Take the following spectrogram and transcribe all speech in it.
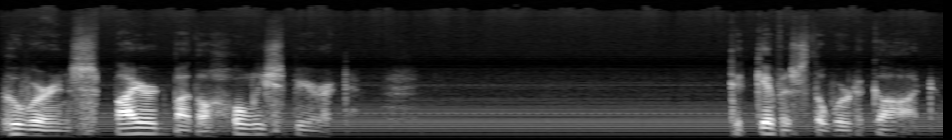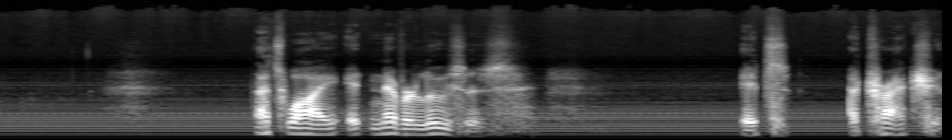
who were inspired by the Holy Spirit to give us the Word of God. That's why it never loses its attraction.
